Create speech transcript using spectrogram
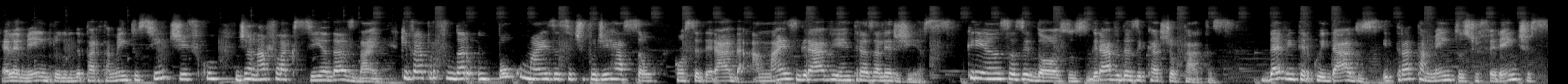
Ela é membro do Departamento Científico de Anafilaxia da ASBAI, que vai aprofundar um pouco mais esse tipo de reação, considerada a mais grave entre as alergias. Crianças, idosos, grávidas e cardiopatas devem ter cuidados e tratamentos diferentes?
